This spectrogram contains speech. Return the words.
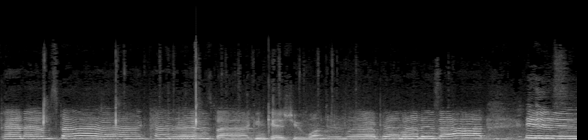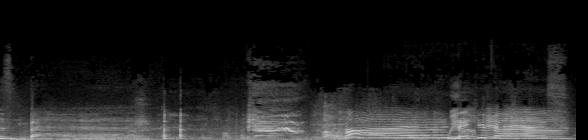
Pan Am's back, Pan Am's back. In case you wondered where Pan Am is at, it is back. Hi. We Thank love you Pan guys.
